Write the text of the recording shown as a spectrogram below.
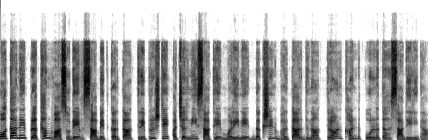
પોતાને પ્રથમ વાસુદેવ સાબિત કરતા ત્રિપૃષ્ઠે અચલની સાથે મળીને દક્ષિણ ભરતાર્ધના ત્રણ ખંડ પૂર્ણતઃ સાધી લીધા.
